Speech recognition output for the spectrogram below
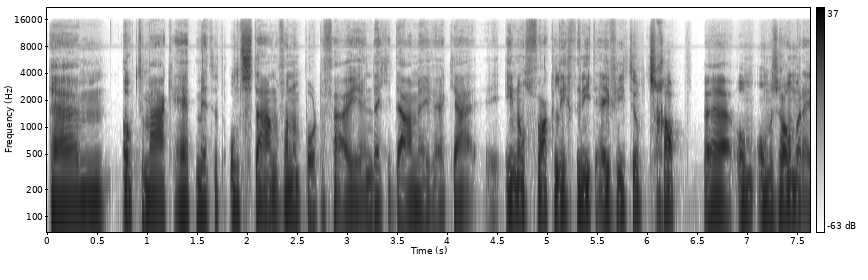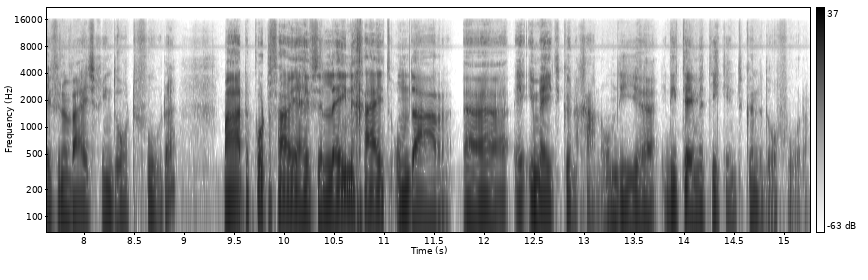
um, ook te maken hebt met het ontstaan van een portefeuille. En dat je daarmee werkt. Ja, in ons vak ligt er niet even iets op het schap uh, om, om zomaar even een wijziging door te voeren. Maar de portefeuille heeft de lenigheid om daar uh, in mee te kunnen gaan. Om die, uh, die thematiek in te kunnen doorvoeren.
